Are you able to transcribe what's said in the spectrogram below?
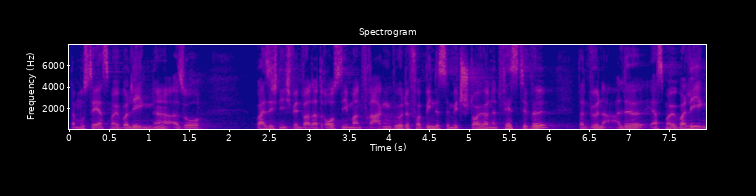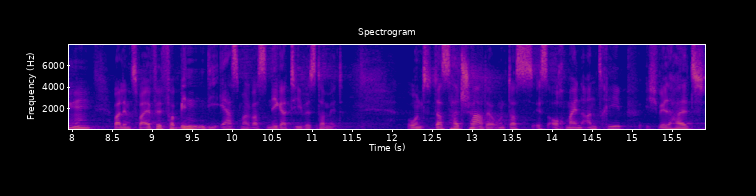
Da musst du erst mal überlegen, ne? also weiß ich nicht, wenn wir da draußen jemand fragen würde, verbindest du mit Steuern ein Festival, dann würden alle erstmal überlegen, weil im Zweifel verbinden die erstmal was Negatives damit. Und das ist halt schade und das ist auch mein Antrieb. Ich will halt,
